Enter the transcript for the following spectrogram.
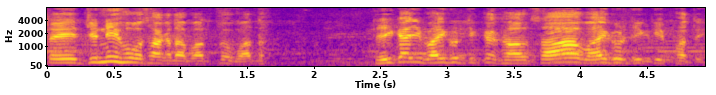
ਤੇ ਜਿੰਨੀ ਹੋ ਸਕਦਾ ਵੱਧ ਤੋਂ ਵੱਧ। ਠੀਕ ਹੈ ਜੀ, ਵਾਹਿਗੁਰੂ ਜੀ ਕਾ ਖਾਲਸਾ, ਵਾਹਿਗੁਰੂ ਜੀ ਕੀ ਫਤਿਹ।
